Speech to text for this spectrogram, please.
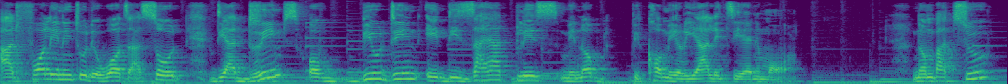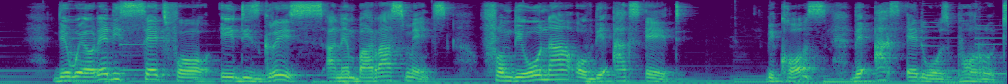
had fallen into the water. So their dreams of building a desired place may not become a reality anymore. Number two, they were already set for a disgrace and embarrassment from the owner of the axe head because the axe head was borrowed.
